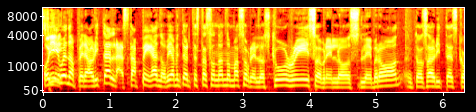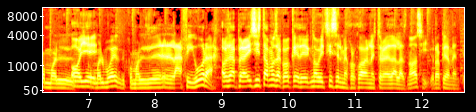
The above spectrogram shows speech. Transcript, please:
Oye, bueno, pero ahorita la está pegando. Obviamente ahorita está sonando más sobre los Curry, sobre los LeBron. Entonces ahorita es como el, Oye. como el buen, como el- la figura. O sea, pero ahí sí estamos de acuerdo que Dirk Nowitzki es el mejor jugador en la historia de Dallas, ¿no? Así, rápidamente.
